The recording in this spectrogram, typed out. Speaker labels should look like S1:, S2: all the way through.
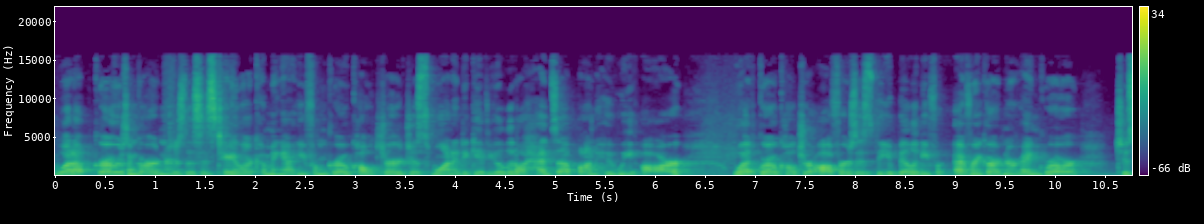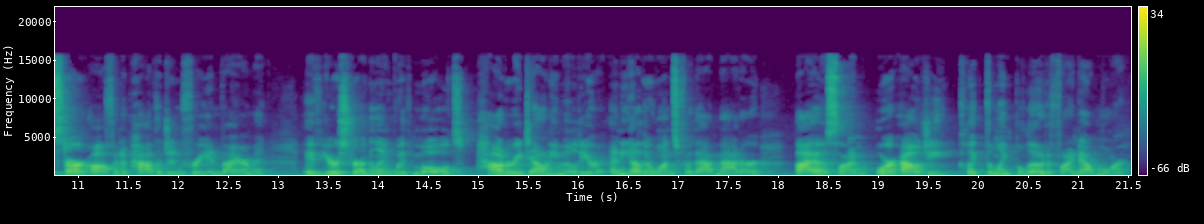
S1: What up growers and gardeners? This is Taylor coming at you from Grow Culture. Just wanted to give you a little heads up on who we are. What Grow Culture offers is the ability for every gardener and grower to start off in a pathogen-free environment. If you're struggling with molds, powdery downy mildew, or any other ones for that matter, bioslime, or algae, click the link below to find out more.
